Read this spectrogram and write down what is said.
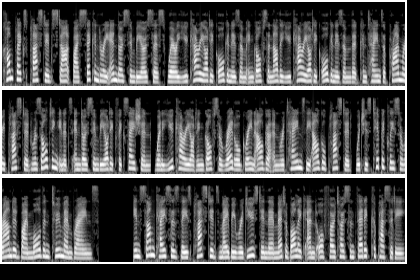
Complex plastids start by secondary endosymbiosis where a eukaryotic organism engulfs another eukaryotic organism that contains a primary plastid resulting in its endosymbiotic fixation, when a eukaryote engulfs a red or green alga and retains the algal plastid, which is typically surrounded by more than two membranes. In some cases these plastids may be reduced in their metabolic and or photosynthetic capacity.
